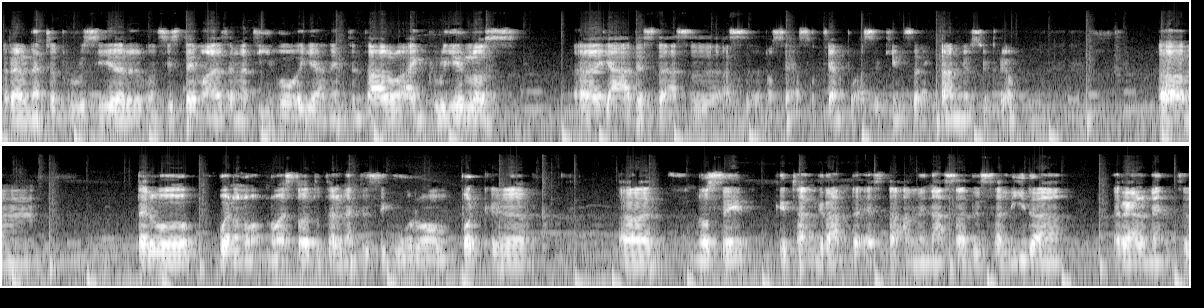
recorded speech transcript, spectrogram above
realmente producir un sistema alternativo y han intentado incluirlos uh, ya desde hace, hace, no sé, hace un tiempo, hace 15, 20 años yo creo. Um, pero bueno, no, no, estoy totalmente seguro porque uh, no sé qué tan grande esta amenaza de salida realmente,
